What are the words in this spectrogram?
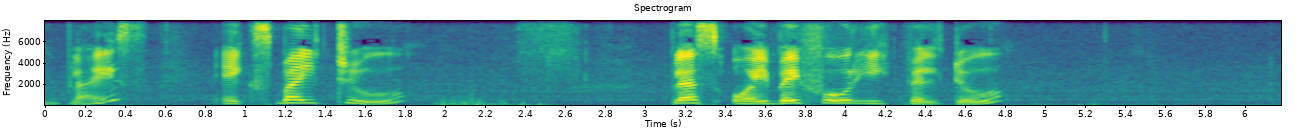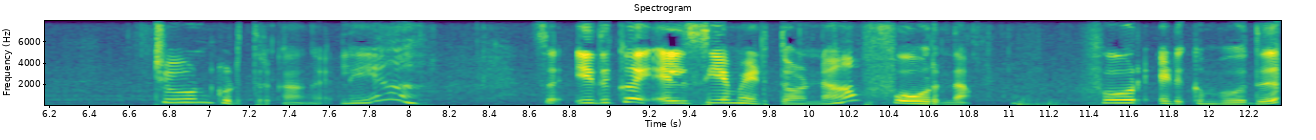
implies x by two plus y by four equal two டூன்னு கொடுத்துருக்காங்க இல்லையா? ஸோ இதுக்கு எல்சிஎம் எடுத்தோன்னா ஃபோர் தான். ஃபோர் எடுக்கும்போது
